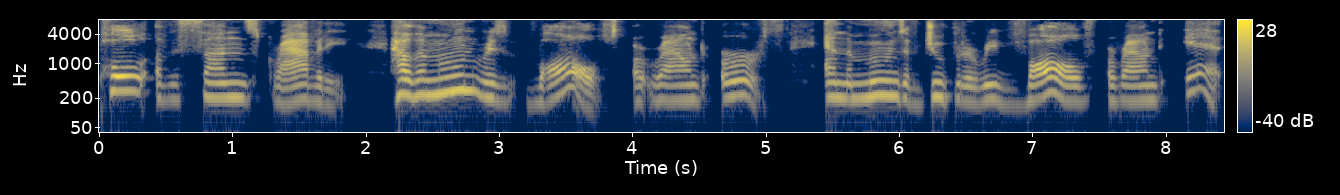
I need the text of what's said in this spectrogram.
pull of the sun's gravity, how the moon revolves around Earth and the moons of Jupiter revolve around it,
